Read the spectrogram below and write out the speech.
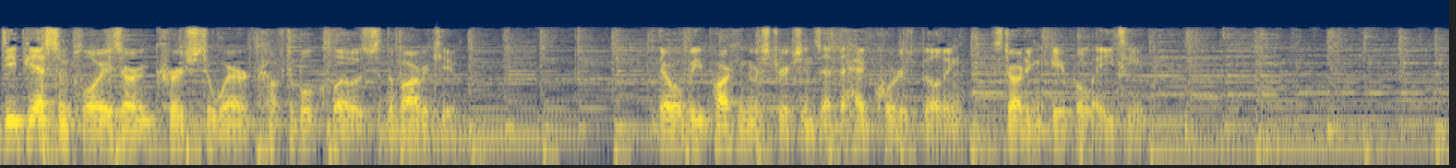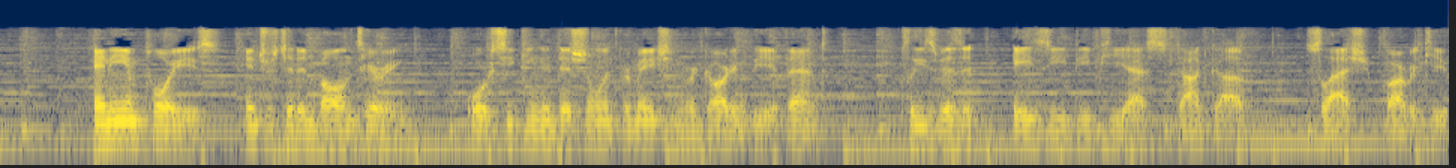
DPS employees are encouraged to wear comfortable clothes to the barbecue. There will be parking restrictions at the headquarters building starting April 18th. Any employees interested in volunteering or seeking additional information regarding the event please visit azdps.gov slash barbecue.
